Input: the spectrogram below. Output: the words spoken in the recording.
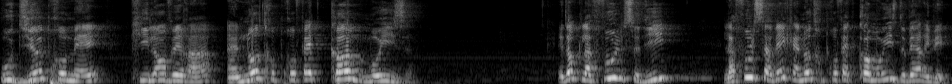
où Dieu promet qu'il enverra un autre prophète comme Moïse. Et donc la foule se dit, la foule savait qu'un autre prophète comme Moïse devait arriver.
